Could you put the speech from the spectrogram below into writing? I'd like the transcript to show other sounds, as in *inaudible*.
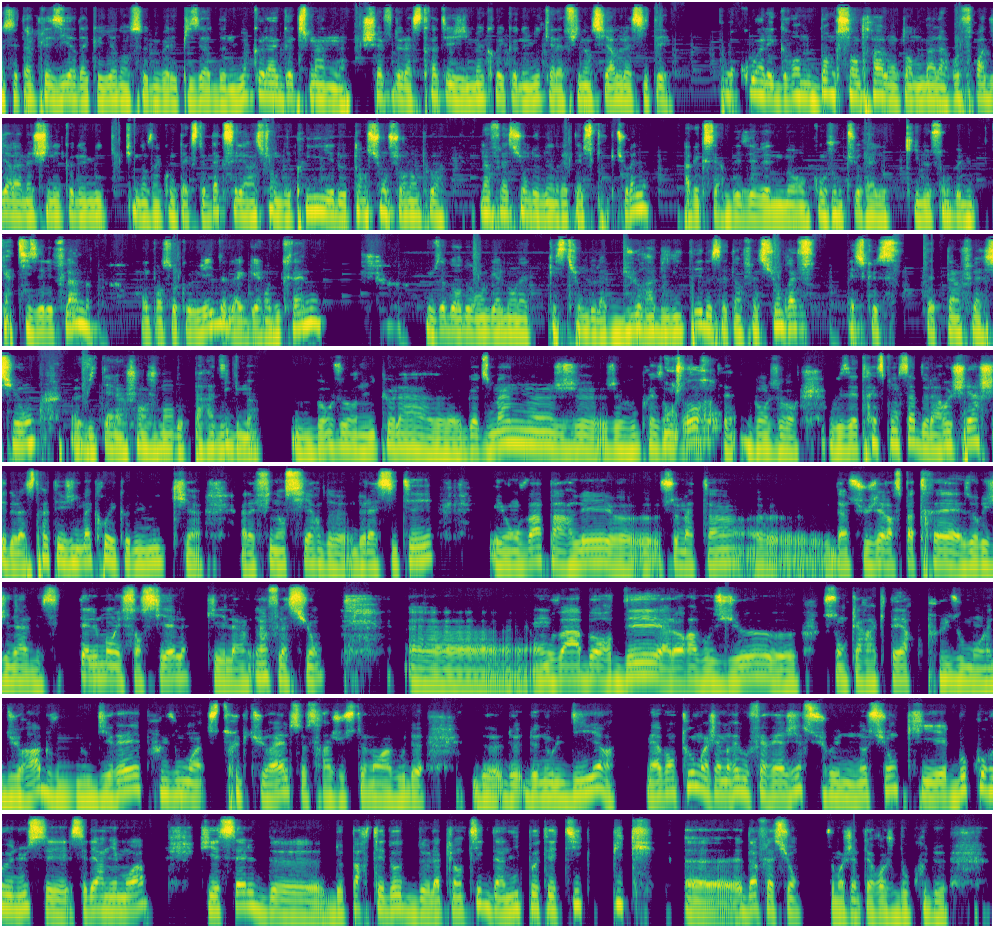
C'est un plaisir d'accueillir dans ce nouvel épisode Nicolas Guttsman, chef de la stratégie macroéconomique à la financière de la Cité. Pourquoi les grandes banques centrales ont tant de mal à refroidir la machine économique dans un contexte d'accélération des prix et de tension sur l'emploi? L'inflation deviendrait-elle structurelle, avec certes des événements conjoncturels qui ne sont venus qu'attiser les flammes On pense au Covid, la guerre en Ukraine. Nous aborderons également la question de la durabilité de cette inflation. Bref, est-ce que cette inflation euh, vit-elle un changement de paradigme? Bonjour Nicolas euh, Godsman, je, vous présente. Bonjour. bonjour. Vous êtes responsable de la recherche et de la stratégie macroéconomique à la financière de, de la Cité. Et on va parler euh, ce matin d'un sujet, alors c'est pas très original, mais c'est tellement essentiel, qui est l'inflation. Euh, on va aborder, alors à vos yeux, euh, son caractère plus ou moins durable, vous nous le direz, plus ou moins structurel, ce sera justement à vous de, de, nous le dire. Mais avant tout, moi, j'aimerais vous faire réagir sur une notion qui est beaucoup revenue ces, derniers mois, qui est celle de, part et d'autre de l'Atlantique d'un hypothétique pic euh, d'inflation moi j'interroge beaucoup de,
